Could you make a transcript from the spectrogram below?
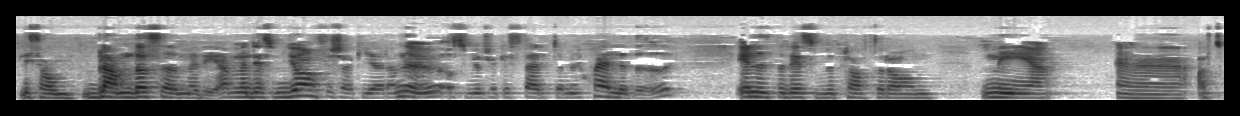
liksom blanda sig med det. Men det som jag försöker göra nu och som jag försöker stärka mig själv i är lite det som du pratade om med eh, att,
